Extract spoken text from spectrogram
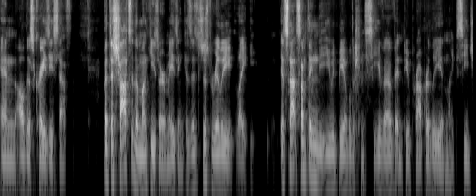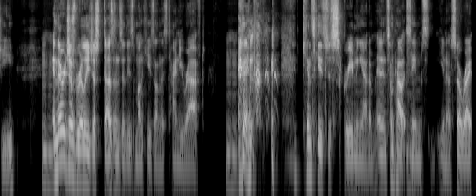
and all this crazy stuff. But the shots of the monkeys are amazing because it's just really like it's not something that you would be able to conceive of and do properly in like CG. Mm-hmm. And there were just really just dozens of these monkeys on this tiny raft. Mm-hmm. Kinski's just screaming at him. And somehow it mm-hmm. seems, you know, so right.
